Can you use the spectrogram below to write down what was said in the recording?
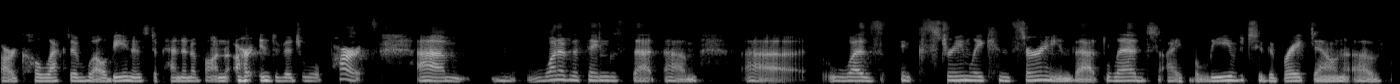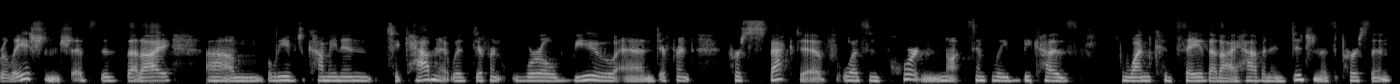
our collective well being is dependent upon our individual parts. Um, one of the things that um, uh, was extremely concerning that led, I believe, to the breakdown of relationships is that I um, believed coming into cabinet with different worldview and different perspective was important, not simply because one could say that I have an Indigenous person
